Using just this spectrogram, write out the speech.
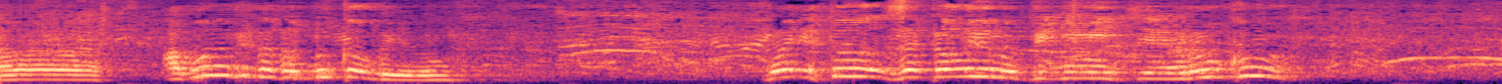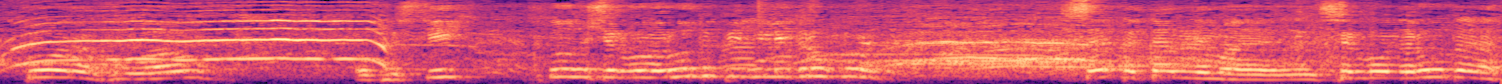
Е, Або, наприклад, одну калину. Давайте, хто за калину підніміть руку, порахував, опустіть. Хто за червону руту підніміть руку? Все питань немає. Червона рута,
